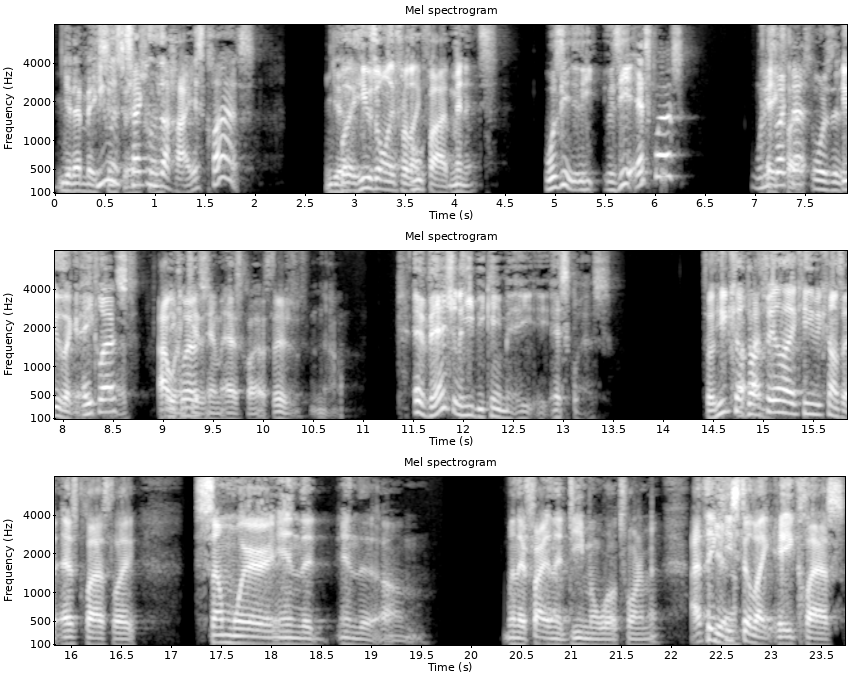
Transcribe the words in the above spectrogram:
Yeah, that makes he sense. He was technically the highest class. Yeah. But he was only for like five minutes. Was he was he S class? When he's like class. that? Or is it he was like A class? class? I wouldn't class? give him S class. There's no. Eventually he became an S class. So he I, I feel like he becomes an S class like somewhere in the in the um when they're fighting the Demon World Tournament. I think yeah. he's still like A class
